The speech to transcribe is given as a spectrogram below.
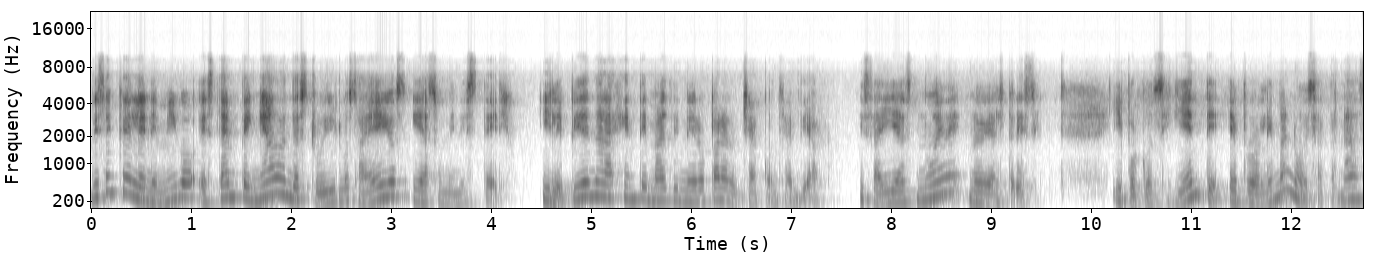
dicen que el enemigo está empeñado en destruirlos a ellos y a su ministerio. y le piden a la gente más dinero para luchar contra el diablo. Isaías 9, 9 al 13. Y por consiguiente, el problema no es Satanás.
